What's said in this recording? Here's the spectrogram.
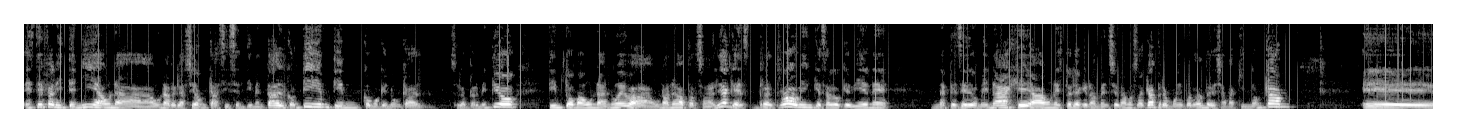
Stephanie tenía una, una relación casi sentimental con Tim, Tim como que nunca se lo permitió, Tim toma una nueva, una nueva personalidad que es Red Robin, que es algo que viene una especie de homenaje a una historia que no mencionamos acá, pero muy importante, que se llama Kingdom Come. Eh,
